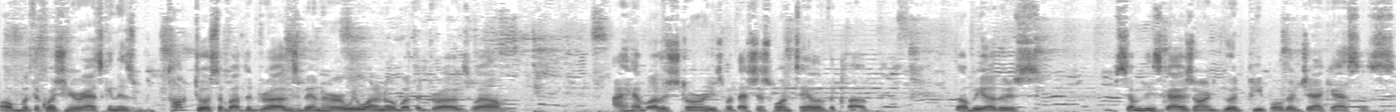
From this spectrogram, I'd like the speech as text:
Oh, but the question you're asking is talk to us about the drugs, Ben Hur. We want to know about the drugs. Well, I have other stories, but that's just one tale of the club. There'll be others. Some of these guys aren't good people, they're jackasses.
